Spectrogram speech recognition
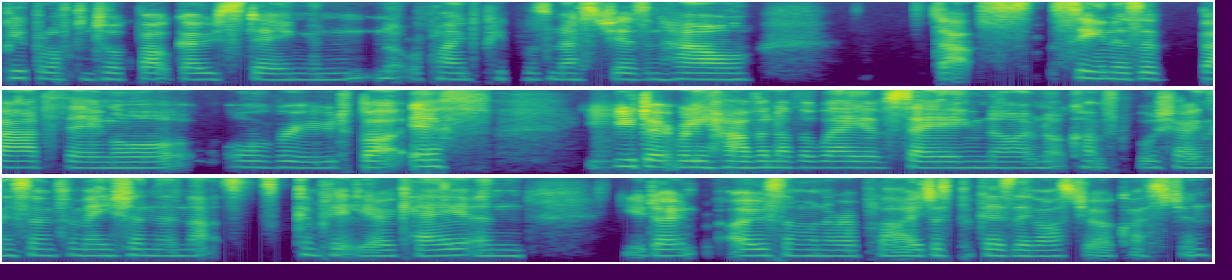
people often talk about ghosting and not replying to people's messages and how that's seen as a bad thing or or rude. But if you don't really have another way of saying no, I'm not comfortable sharing this information, then that's completely okay. And you don't owe someone a reply just because they've asked you a question.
